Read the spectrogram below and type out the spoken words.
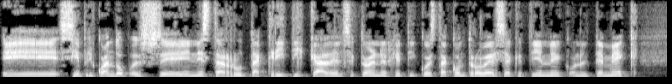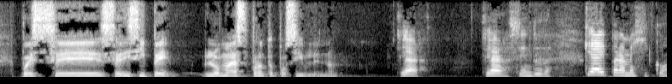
siempre y cuando, pues, en esta ruta crítica del sector energético, esta controversia que tiene con el TEMEC, pues se disipe lo más pronto posible, ¿no? Claro, claro, sin duda. ¿Qué hay para México?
